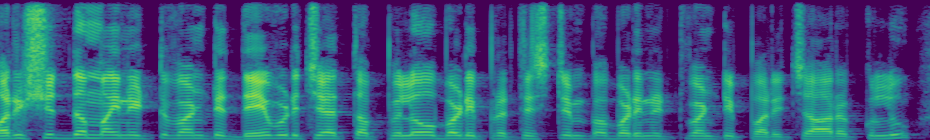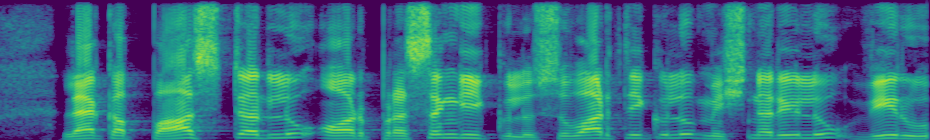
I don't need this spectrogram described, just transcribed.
పరిశుద్ధమైనటువంటి దేవుడి చేత పిలువబడి ప్రతిష్ఠింపబడినటువంటి పరిచారకులు లేక పాస్టర్లు ఆర్ ప్రసంగికులు సువార్థికులు మిషనరీలు వీరు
